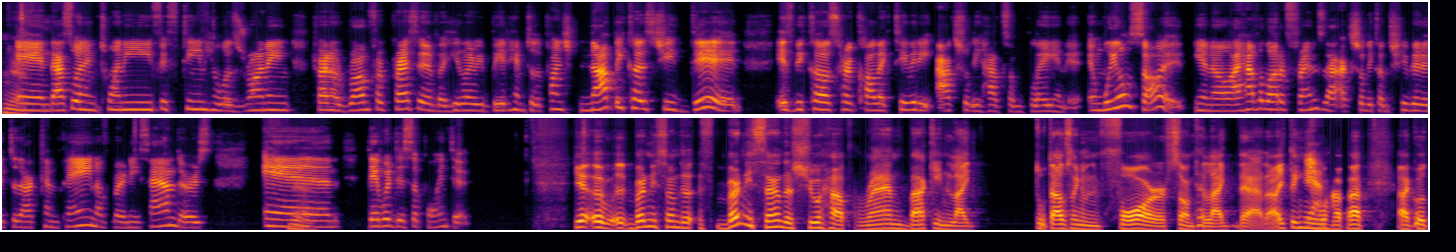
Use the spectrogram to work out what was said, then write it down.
Yeah. and that's when in 2015 he was running trying to run for president but hillary beat him to the punch. Not because she did it's because her collectivity actually had some play in it. And we all saw it you know? I have a lot of friends that actually contributed to that campaign of bernie sanders and they were disappointed Yeah, uh, Bernie Sanders. Bernie Sanders should have ran back in like 2004 or something like that. I think he Yeah. would have had a good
